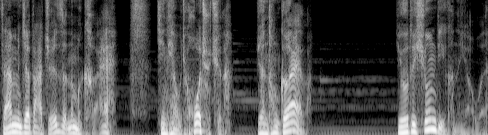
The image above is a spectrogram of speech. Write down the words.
咱们这大侄子那么可爱，今天我就豁出去了，忍痛割爱了。有的兄弟可能要问：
